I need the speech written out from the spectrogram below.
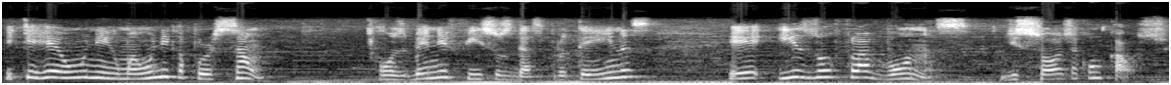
e que reúne em uma única porção os benefícios das proteínas e isoflavonas de soja com cálcio,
